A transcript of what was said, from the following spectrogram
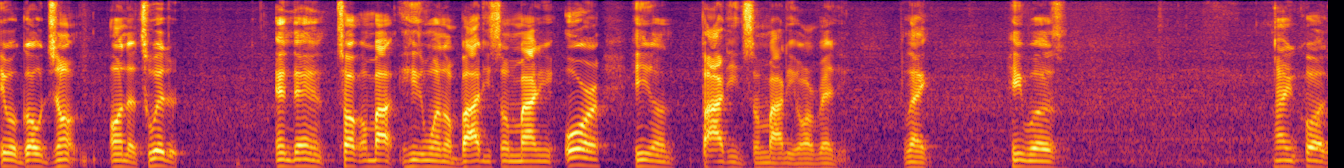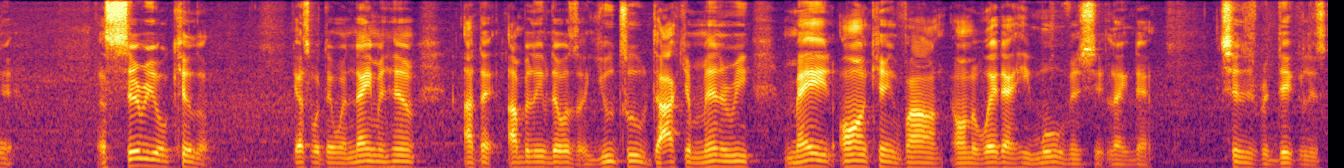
He would go jump on the Twitter and then talking about he want to body somebody or he done bodied somebody already. Like he was how you call it? A serial killer. That's what they were naming him. I think I believe there was a YouTube documentary made on King Von on the way that he moved and shit like that. Shit is ridiculous.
